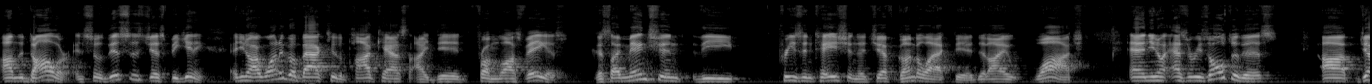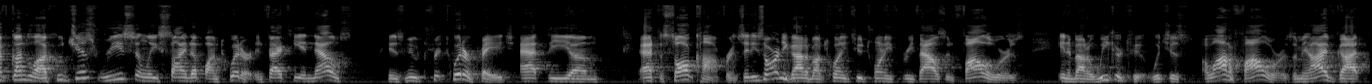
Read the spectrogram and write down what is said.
on the dollar. And so this is just beginning. And, you know, I want to go back to the podcast I did from Las Vegas because I mentioned the presentation that Jeff Gundlach did that I watched. And, you know, as a result of this, uh, Jeff Gundlach, who just recently signed up on Twitter. In fact, he announced his new tr- Twitter page at the um, at the SALT conference, and he's already got about 22, 23,000 followers in about a week or two, which is a lot of followers. I mean, I've got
